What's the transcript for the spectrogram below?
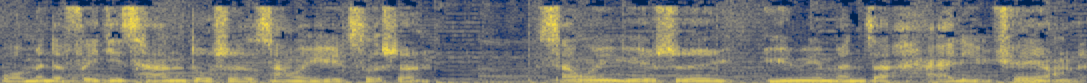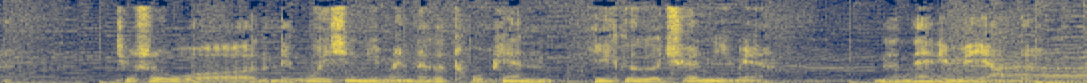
我们的飞机餐都是三文鱼刺身。三文鱼是渔民们在海里圈养的，就是我那微信里面那个图片一个个圈里面，那那里面养的。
